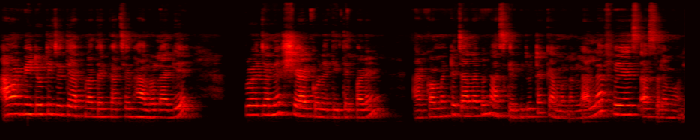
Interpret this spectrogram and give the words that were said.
আমার ভিডিওটি যদি আপনাদের কাছে ভালো লাগে, প্রয়োজনে শেয়ার করে দিতে পারেন। আর কমেন্টে জানাবেন আজকের ভিডিওটা কেমন লাগল। আল্লাহ হাফেজ, আসসালামু আলাইকুম।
